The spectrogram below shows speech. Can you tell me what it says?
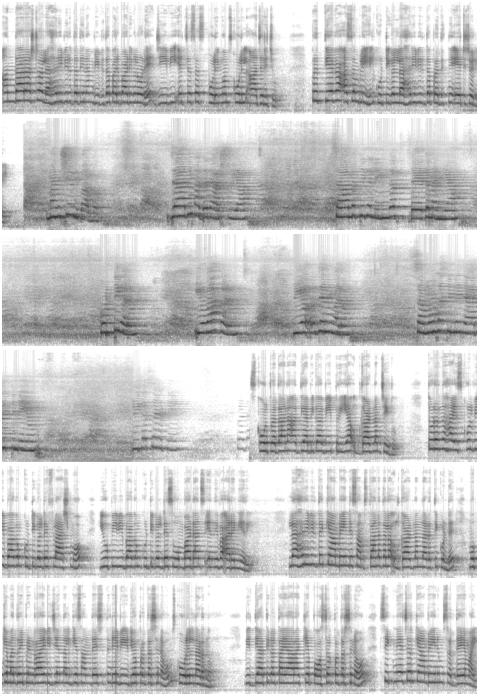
അന്താരാഷ്ട്ര ലഹരി വിരുദ്ധ ദിനം വിവിധ പരിപാടികളോടെ G V H S S Pulingome സ്കൂളിൽ ആചരിച്ചു. പ്രത്യേക അസംബ്ലിയിൽ കുട്ടികൾ ലഹരി വിരുദ്ധ പ്രതിജ്ഞ ഏറ്റുചൊല്ലി. മനുഷ്യവിഭാഗം. ജാതി മത രാഷ്ട്രീയ. സാമ്പത്തിക ലിംഗ ഭേദമന്യ. കുട്ടികളും യുവാക്കളും വിയോജനങ്ങളും സമൂഹത്തിന്റെ രാജ്യത്തിന്റെയും സ്കൂൾ പ്രധാന അധ്യാപിക വി പ്രിയ ഉദ്ഘാടനം ചെയ്തു. തുടർന്ന് ഹൈസ്കൂൾ വിഭാഗം കുട്ടികളുടെ ഫ്ലാഷ് മോബ് യു പി വിഭാഗം കുട്ടികളുടെ സൂംബ ഡാൻസ് എന്നിവ അരങ്ങേറി. ലഹരി വിരുദ്ധ ക്യാമ്പയിന്റെ സംസ്ഥാനതല ഉദ്ഘാടനം നടത്തിക്കൊണ്ട് മുഖ്യമന്ത്രി പിണറായി വിജയൻ നൽകിയ സന്ദേശത്തിന്റെ വീഡിയോ പ്രദർശനവും സ്കൂളിൽ നടന്നു. വിദ്യാർത്ഥികൾ തയ്യാറാക്കിയ പോസ്റ്റർ പ്രദർശനവും സിഗ്നേച്ചർ ക്യാമ്പയിനും ശ്രദ്ധേയമായി.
